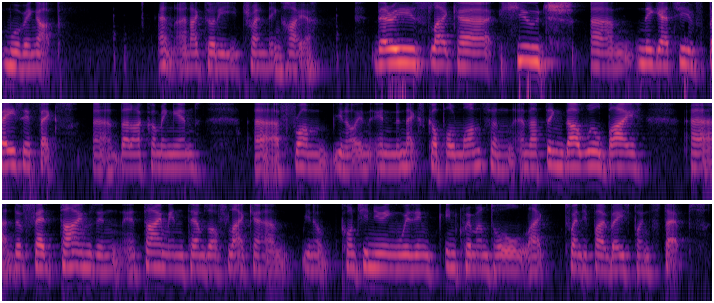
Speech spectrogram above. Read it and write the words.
moving up and, and actually trending higher. There is like a huge um, negative base effects uh, that are coming in uh, from you know in, in the next couple months, and, and I think that will buy uh, the Fed times in, in, time in terms of like um, you know continuing with in, incremental like 25 base point steps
